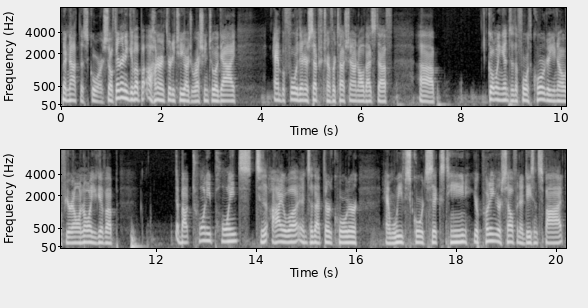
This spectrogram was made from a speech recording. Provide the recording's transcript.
but not the score. So if they're going to give up 132 yards rushing to a guy, and before the interception turn for touchdown, all that stuff, uh, going into the fourth quarter, you know, if you're Illinois, you give up about 20 points to Iowa into that third quarter and we've scored 16, you're putting yourself in a decent spot,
